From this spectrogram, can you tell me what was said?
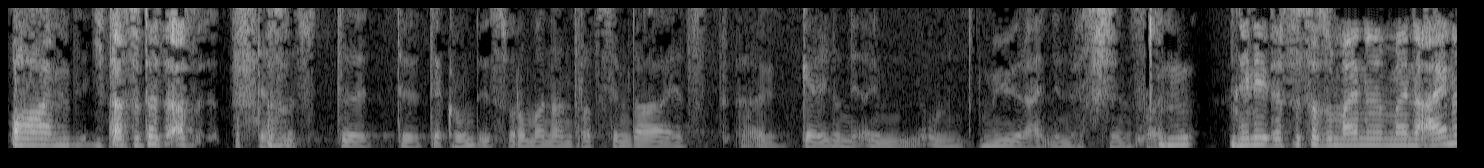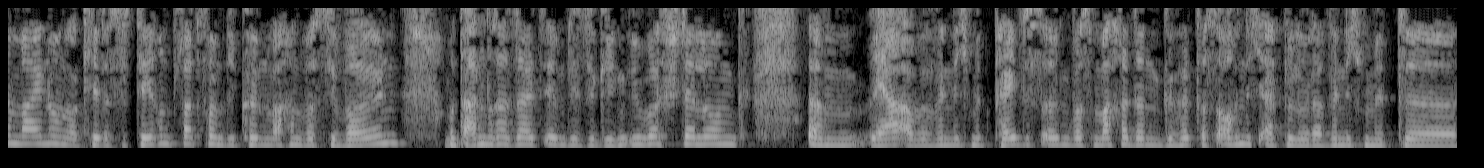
Und also das, also, das also, ist der, der, der, Grund ist, warum man dann trotzdem da jetzt äh, Geld und, in, und Mühe rein investieren soll. Nee, nee, das ist also meine, meine eine Meinung. Okay, das ist deren Plattform, die können machen, was sie wollen. Und andererseits eben diese Gegenüberstellung. Ähm, ja, aber wenn ich mit Pages irgendwas mache, dann gehört das auch nicht Apple. Oder wenn ich mit äh,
